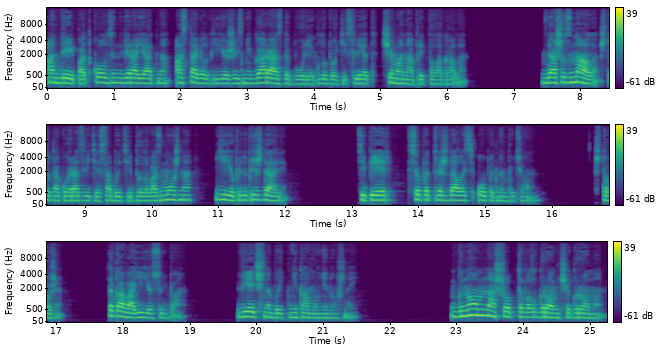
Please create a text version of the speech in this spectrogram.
Андрей Подколдин, вероятно, оставил в ее жизни гораздо более глубокий след, чем она предполагала. Даша знала, что такое развитие событий было возможно, ее предупреждали. Теперь все подтверждалось опытным путем. Что же, такова ее судьба. Вечно быть никому не нужной. Гном нашептывал громче грома.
